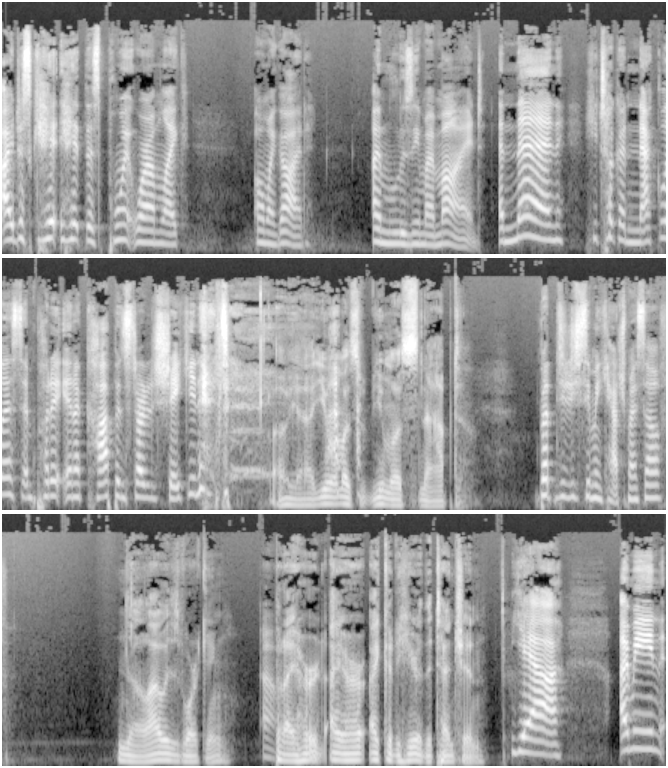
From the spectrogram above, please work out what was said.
I just hit hit this point where I'm like, "Oh my god, I'm losing my mind." And then he took a necklace and put it in a cup and started shaking it. Oh yeah, you almost you almost snapped. but did you see me catch myself? No, I was working, Oh. but I heard I heard I could hear the tension. Yeah. I mean,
